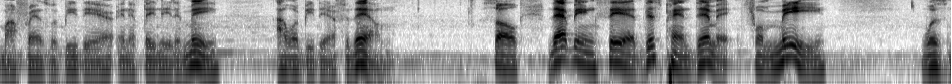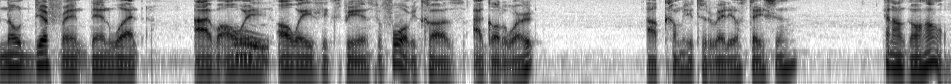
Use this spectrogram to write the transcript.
my friends would be there, and if they needed me, I would be there for them. So that being said, this pandemic for me was no different than what I've always mm. always experienced before because I go to work, I'll come here to the radio station, and I'll go home.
